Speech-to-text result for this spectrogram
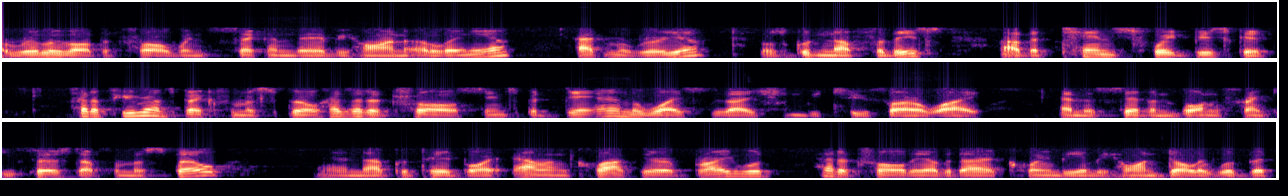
I really like the trial, went second there behind Alenia at Moruya. It was good enough for this. Uh, the 10 Sweet Biscuit had a few runs back from a spell, has had a trial since, but down in the waist today shouldn't be too far away. And the 7 Bond Frankie first up from a spell and uh, prepared by Alan Clark there at Braidwood. Had a trial the other day at Queanbeyan and behind Dollywood, but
